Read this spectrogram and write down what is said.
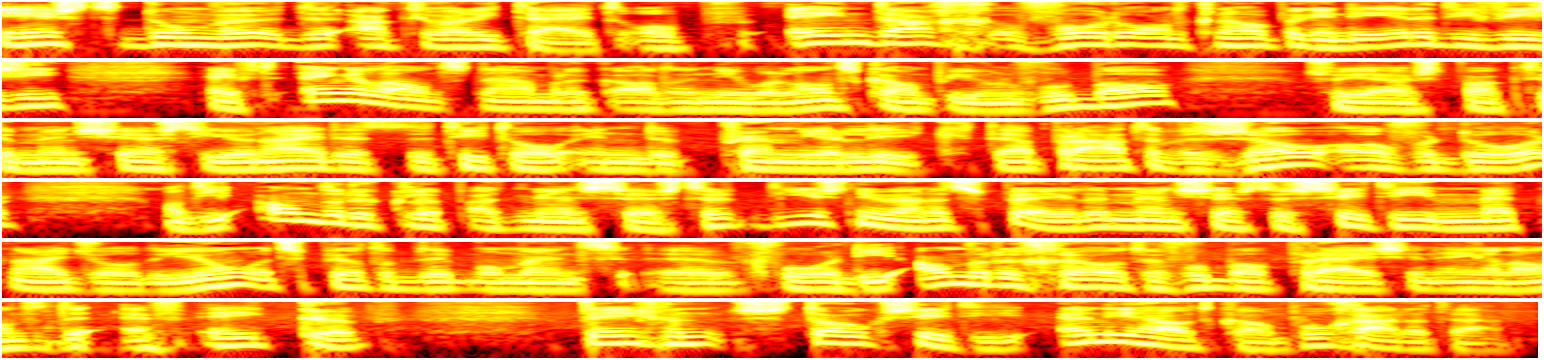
Eerst doen we de actualiteit. Op één dag voor de ontknoping in de Eredivisie... heeft Engeland namelijk al een nieuwe landskampioen voetbal. Zojuist pakte Manchester United de titel in de Premier League. Daar praten we zo over door. Want die andere club uit Manchester die is nu aan het spelen. Manchester City met Nigel de Jong. Het speelt op dit moment uh, voor die andere grote voetbalprijs in Engeland. De FA Cup tegen Stoke City. En die Houtkamp, hoe gaat het daar?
